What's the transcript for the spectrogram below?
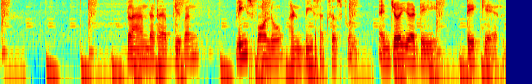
plan that i have given. Please follow and be successful. Enjoy your day. Take care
